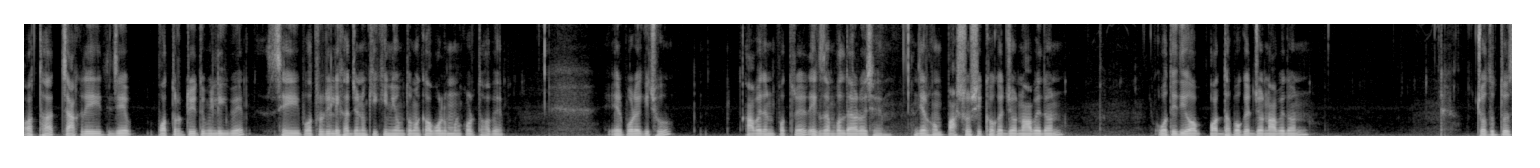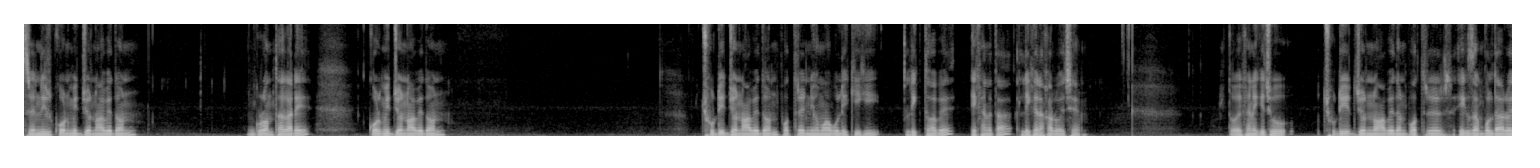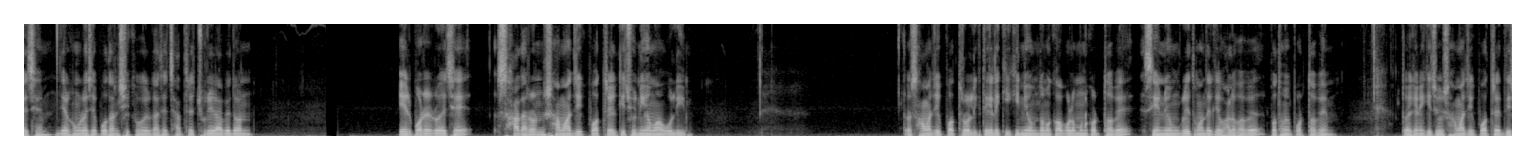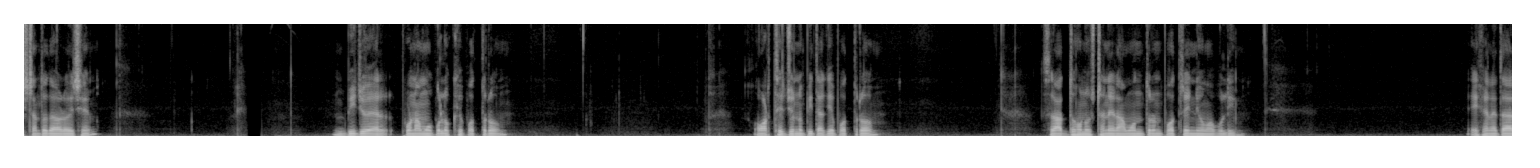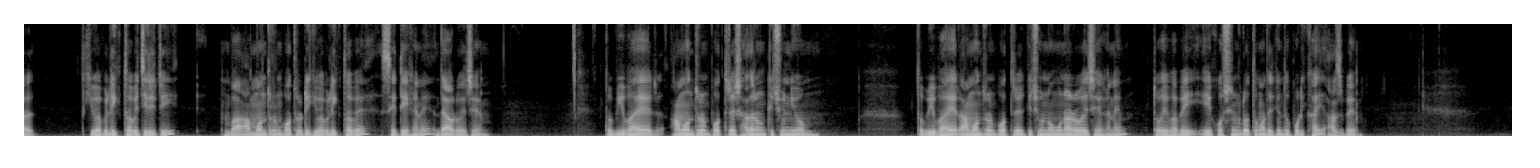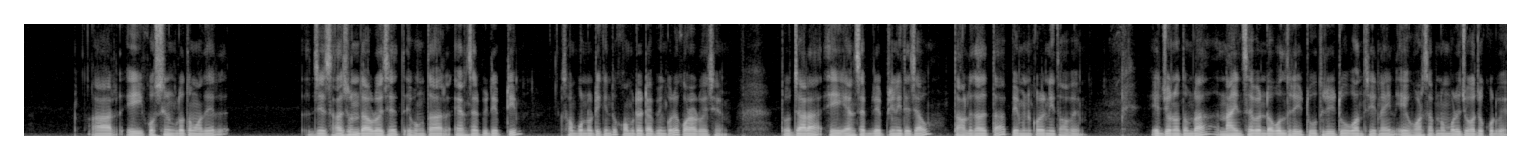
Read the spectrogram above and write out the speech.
অর্থাৎ চাকরির যে পত্রটি তুমি লিখবে, সেই পত্রটি লেখার জন্য কী কী নিয়ম তোমাকে অবলম্বন করতে হবে? এরপরে কিছু আবেদনপত্রের এক্সাম্পল দেওয়া রয়েছে। যেরকম পার্শ্ব শিক্ষকের জন্য আবেদন, অতিথি অধ্যাপকের জন্য আবেদন, চতুর্থ শ্রেণির কর্মীর জন্য আবেদন, গ্রন্থাগারে কর্মীর জন্য আবেদন, ছুটির জন্য আবেদন, পত্রের নিয়মাবলী কী কী লিখতে হবে, এখানে তা লিখে রাখা রয়েছে। তো এখানে কিছু ছুটির জন্য আবেদনপত্রের এক্সাম্পল দেওয়া রয়েছে, যেরকম রয়েছে প্রধান শিক্ষকের কাছে ছাত্রের ছুটির আবেদন। এরপরে রয়েছে সাধারণ সামাজিক পত্রের কিছু নিয়মাবলী। তো সামাজিক পত্র লিখতে গেলে কী কী নিয়ম তোমাকে অবলম্বন করতে হবে? সেই নিয়মগুলি তোমাদেরকে ভালোভাবে প্রথমে পড়তে হবে। তো এখানে কিছু সামাজিক পত্রের দৃষ্টান্ত দেওয়া রয়েছে। বিজয়ার প্রণাম উপলক্ষে পত্র। অর্থের জন্য পিতাকে পত্র, শ্রাদ্ধ অনুষ্ঠানের আমন্ত্রণ পত্রের নিয়মাবলী। এখানে তার কীভাবে লিখতে হবে চিঠিটি বা আমন্ত্রণ পত্রটি কীভাবে লিখতে হবে সেটি এখানে দেওয়া রয়েছে। তো বিবাহের আমন্ত্রণ পত্রের সাধারণ কিছু নিয়ম। তো বিবাহের আমন্ত্রণ পত্রের কিছু নমুনা রয়েছে এখানে। তো এইভাবেই এই কোশ্চেনগুলো তোমাদের কিন্তু পরীক্ষায় আসবে। আর এই কোশ্চেনগুলো তোমাদের যে সাজেশন দেওয়া রয়েছে এবং তার অ্যান্সার পিডিএফটি সম্পূর্ণটি কিন্তু কম্পিউটার টাইপিং করে করা রয়েছে। তো যারা এই অ্যান্সার পিডিএফটি নিতে চাও, তাহলে তাদের তা পেমেন্ট করে নিতে হবে। এর জন্য তোমরা nine seven double three two three two one three nine এই হোয়াটসঅ্যাপ নম্বরে যোগাযোগ করবে।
